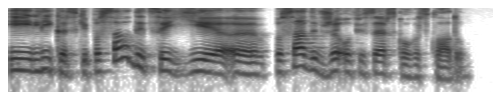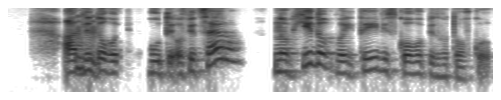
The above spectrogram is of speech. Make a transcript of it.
І лікарські посади це є е, посади вже офіцерського складу. А для Мгм. того, щоб бути офіцером, необхідно пройти військову підготовку.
